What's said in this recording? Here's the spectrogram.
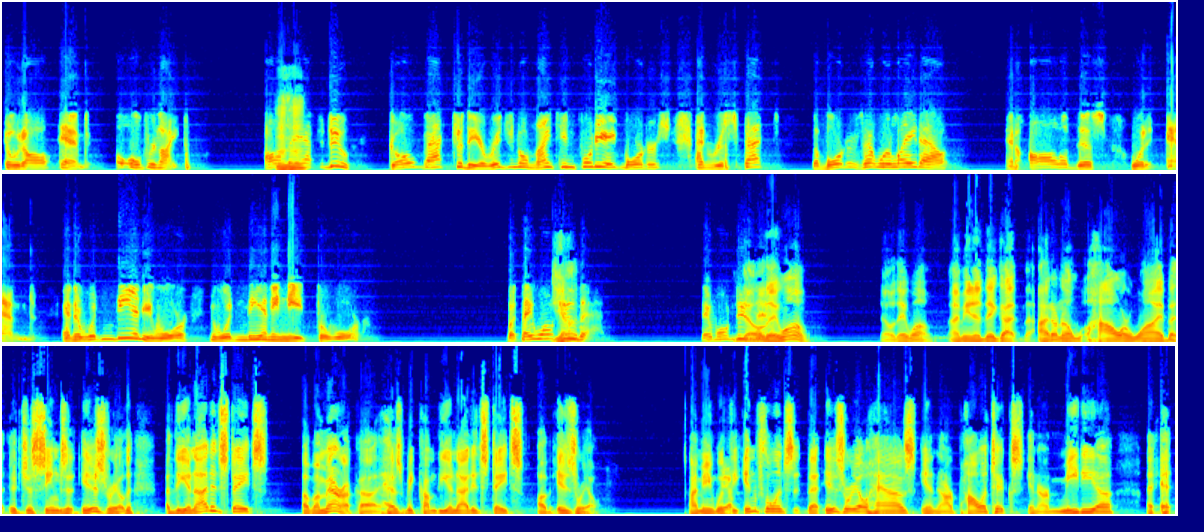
It would all end overnight. All mm-hmm. they have to do, go back to the original 1948 borders and respect the borders that were laid out, and all of this would end and there wouldn't be any war. There wouldn't be any need for war. But they won't yeah. do that. They won't do no, that. No, they won't. No, they won't. I mean, they got, I don't know how or why, but it just seems that Israel, the United States of America has become the United States of Israel. I mean, with the influence that Israel has in our politics, in our media,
